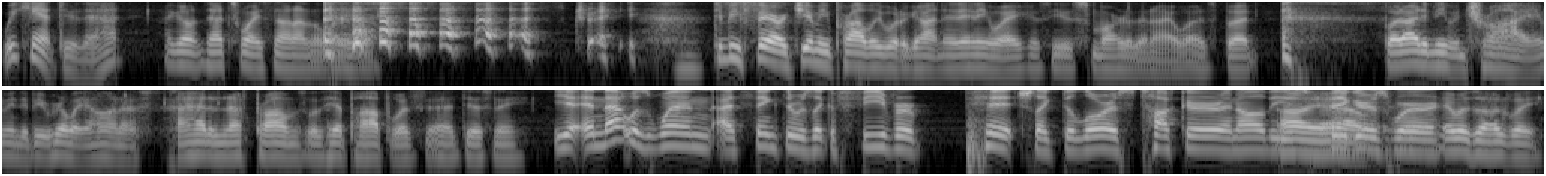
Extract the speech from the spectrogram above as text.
"We can't do that." I go, "That's why it's not on the label." That's great. to be fair, Jimmy probably would have gotten it anyway because he was smarter than I was, but but I didn't even try. I mean, to be really honest, I had enough problems with hip hop with uh, Disney. Yeah, and that was when I think there was like a fever pitch, like Delores Tucker and all these Oh, yeah. figures were It was ugly.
